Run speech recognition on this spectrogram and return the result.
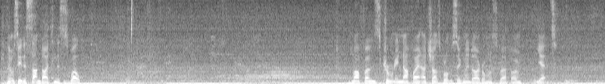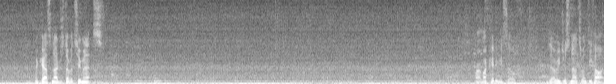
I think we'll see the Sandite in this as well. My phone's currently naff, I ain't had a chance to pull up the signalling diagram on a spare phone yet. Okay, that's now just over two minutes. Right, am I kidding myself? Is it only just now 25?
